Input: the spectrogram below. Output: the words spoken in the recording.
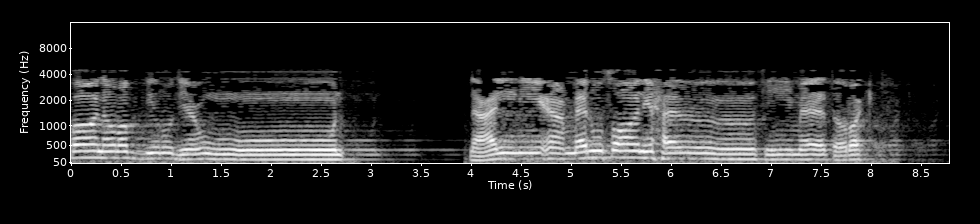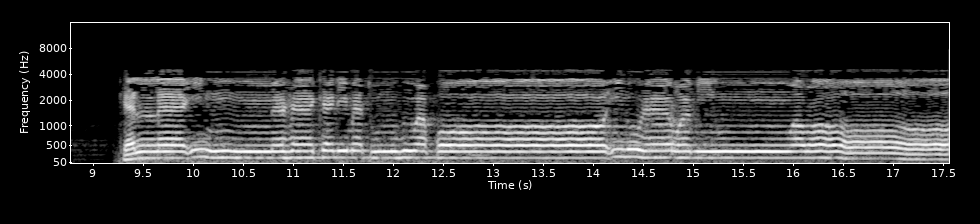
قال رب رجعون لعلي أعمل صالحا فيما تركت. كلا إنها كلمة هو قائلها ومن ورائهم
